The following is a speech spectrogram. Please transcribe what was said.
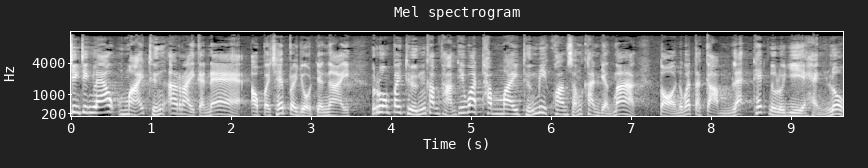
จริง ๆ แล้วหมายถึงอะไรกันแน่ เอาไปใช้ประโยชน์ยังไง รวมไปถึงคำถามที่ว่าทำไมถึงมีความสำคัญอย่างมาก ต่อนวัตกรรม และเทคโนโลยีแห่งโลก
